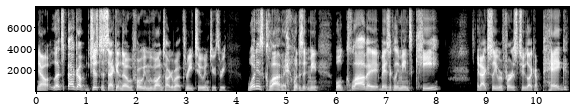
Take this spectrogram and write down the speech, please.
Now let's back up just a second though before we move on and talk about three two and two three. What is clave? What does it mean? Well, clave basically means key. It actually refers to like a peg,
